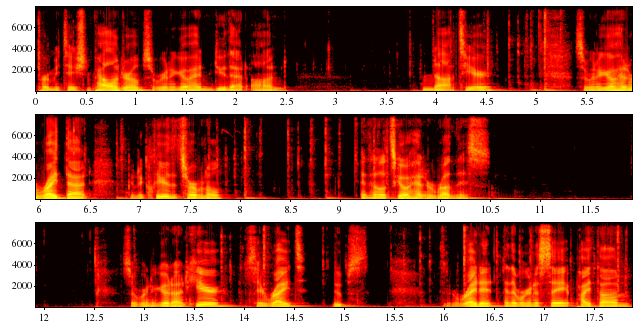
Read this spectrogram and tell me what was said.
permutation palindrome. So we're going to go ahead and do that on not here. So we're going to go ahead and write that. Going to clear the terminal. And then let's go ahead and run this. So we're going to go down here, say write, oops, write it, and then we're going to say Python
